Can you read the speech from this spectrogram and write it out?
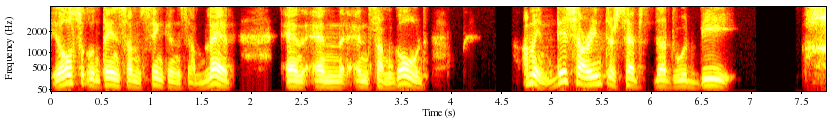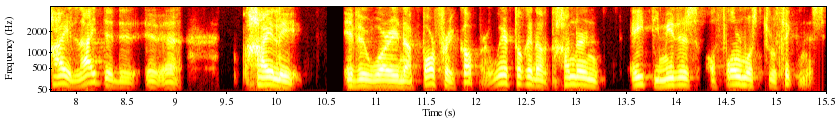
it also contains some zinc and some lead and, and, and some gold. I mean, these are intercepts that would be highlighted uh, highly if it were in a porphyry copper. We're talking about 180 meters of almost true thickness.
